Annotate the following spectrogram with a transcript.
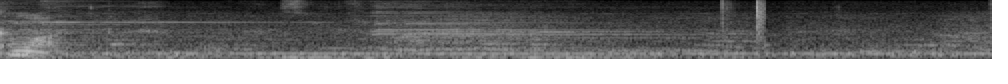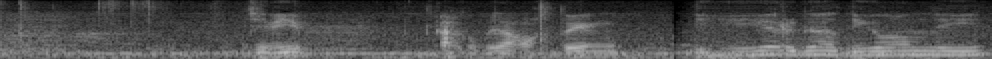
Come on. Jadi aku bilang waktu yang Dear God the only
